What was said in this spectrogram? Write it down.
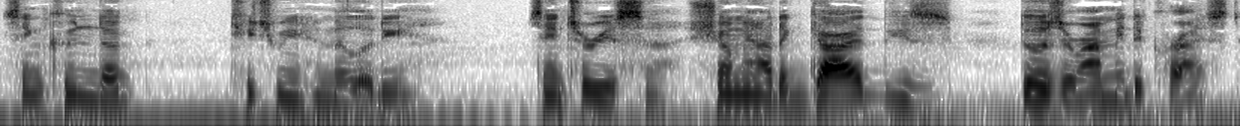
St. Kundug, teach me humility. St. Teresa, show me how to guide these those around me to Christ.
